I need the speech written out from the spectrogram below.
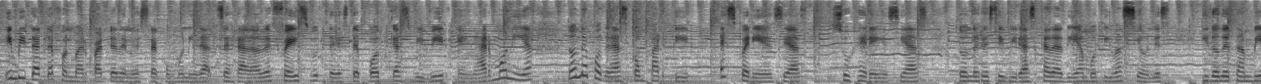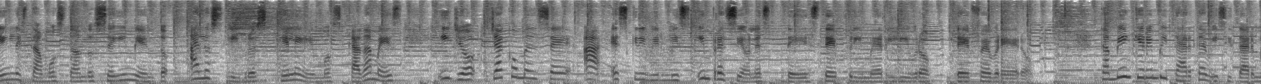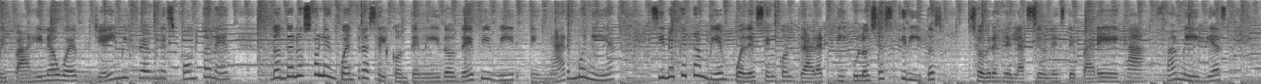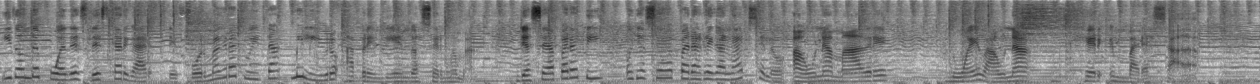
Invitarte a formar parte de nuestra comunidad cerrada de Facebook de este podcast Vivir en Armonía, donde podrás compartir experiencias, sugerencias, donde recibirás cada día motivaciones y donde también le estamos dando seguimiento a los libros que leemos cada mes y yo ya comencé a escribir mis impresiones de este primer libro de febrero. También quiero invitarte a visitar mi página web jamiefebles.net donde no solo encuentras el contenido de Vivir en Armonía, sino que también puedes encontrar artículos escritos sobre relaciones de pareja, familias y donde puedes descargar de forma gratuita mi libro Aprendiendo a ser mamá, ya sea para ti o ya sea para regalárselo a una madre nueva, a una mujer embarazada.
